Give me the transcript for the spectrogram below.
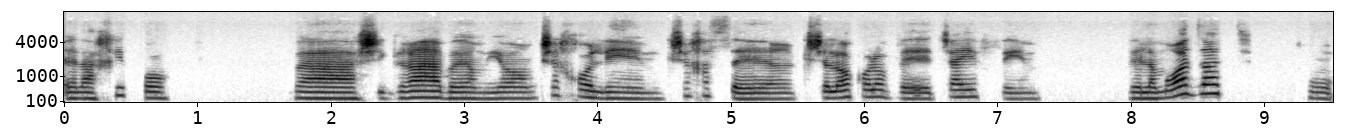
אלא הכי פה, בשגרה, ביום-יום, כשחולים, כשחסר, כשלא הכל עובד, כשעייפים. ולמרות זאת, אנחנו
